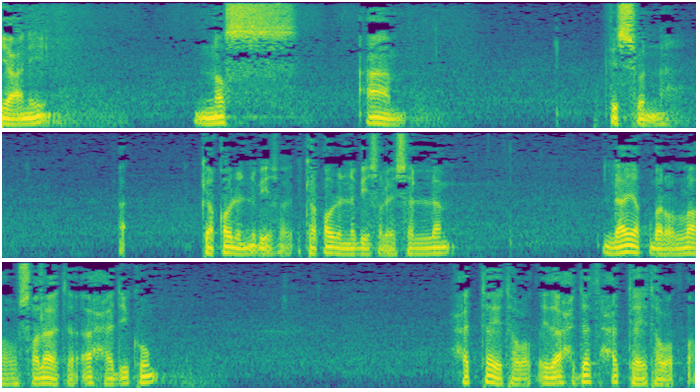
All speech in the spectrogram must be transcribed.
يعني نص عام في السنة. كقول النبي كقول النبي صلى الله عليه وسلم لا يقبل الله صلاة أحدكم حتى يتوضأ إذا أحدث حتى يتوضأ.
